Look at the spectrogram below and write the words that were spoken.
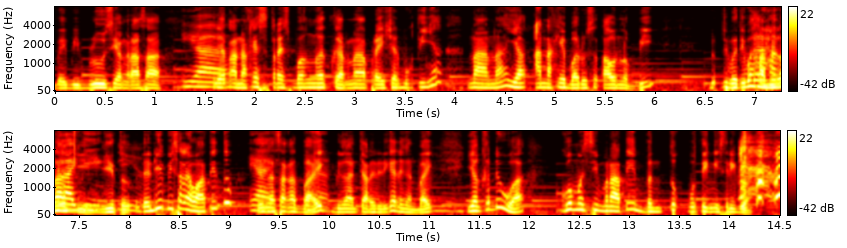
baby blues yang ngerasa Iya. lihat anaknya stres banget karena pressure. Buktinya Nana yang anaknya baru setahun lebih tiba-tiba hamil hamil lagi, lagi. gitu. Iya. Dan dia bisa lewatin tuh Ya, dengan sangat baik, benar. dengan cara didiknya dengan baik. Yang kedua, gue mesti merhatiin bentuk puting istri gue.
